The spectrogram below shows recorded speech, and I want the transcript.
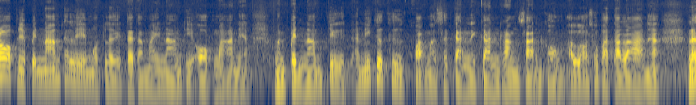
รอบๆเนี่ยเป็นน้ำทะเลหมดเลย แต่ทำไมน้ำที่ออกมาเนี่ยมันเป็นน้ำจืด อันนี้ก็คือความมหัศจรรย์ในการรังสรรค์ของอัลลอฮฺสุบฮานะตาลานะและ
